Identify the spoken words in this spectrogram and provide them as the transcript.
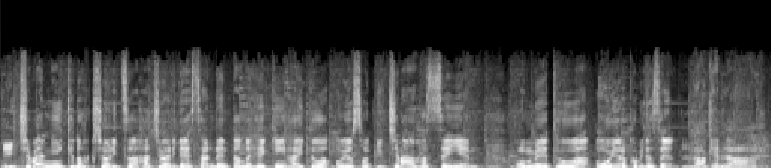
一番人気の副賞率は8割で3連単の平均配当はおよそ1万8000円。本命党は大喜びだぜロケンロール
